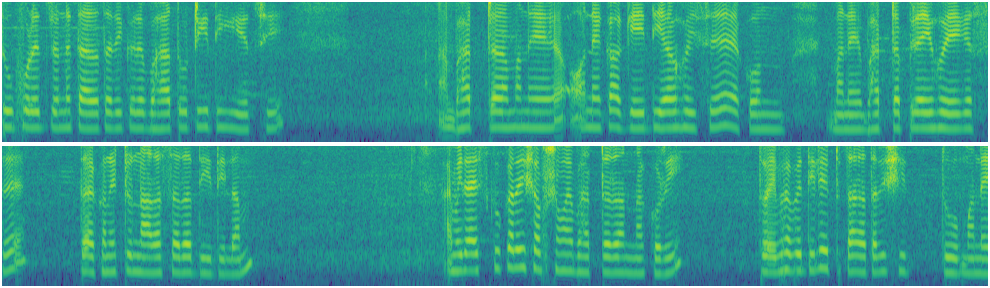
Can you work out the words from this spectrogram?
দুপুরের জন্য তাড়াতাড়ি করে ভাত উঠিয়ে দিয়েছি। ভাতটা মানে অনেক আগেই দেওয়া হয়েছে, এখন মানে ভাতটা প্রায় হয়ে গেছে, তো এখন একটু নাড়াচাড়া দিয়ে দিলাম। আমি রাইস কুকারেই সবসময় ভাতটা রান্না করি, তো এইভাবে দিলে একটু তাড়াতাড়ি সিদ্ধ মানে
